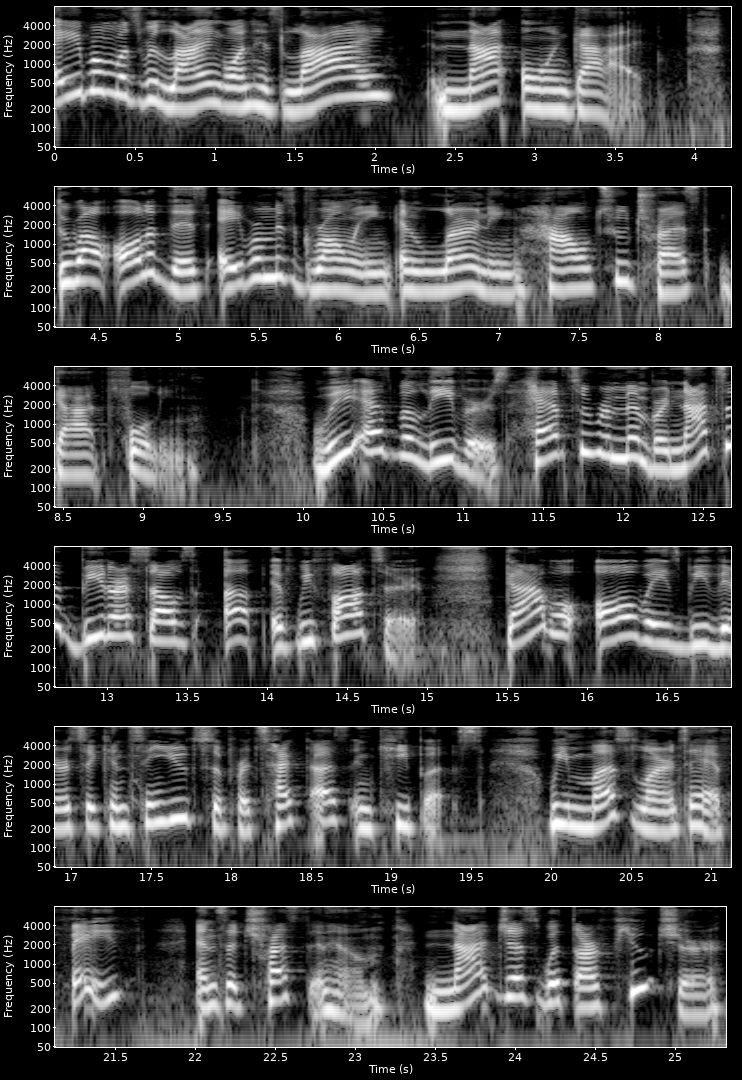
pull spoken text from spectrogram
Abram was relying on his lie, not on God. Throughout all of this, Abram is growing and learning how to trust God fully. We as believers have to remember not to beat ourselves up if we falter. God will always be there to continue to protect us and keep us. We must learn to have faith and to trust in Him, not just with our future,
